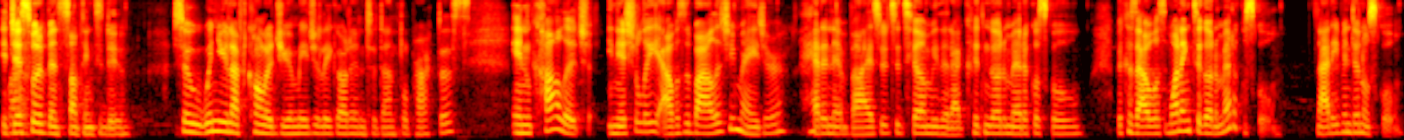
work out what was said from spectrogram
It wow. just would have been something to do. So, when you left college, you immediately got into dental practice? In college, initially, I was a biology major, had an advisor to tell me that I couldn't go to medical school because I was wanting to go to medical school, not even dental school.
